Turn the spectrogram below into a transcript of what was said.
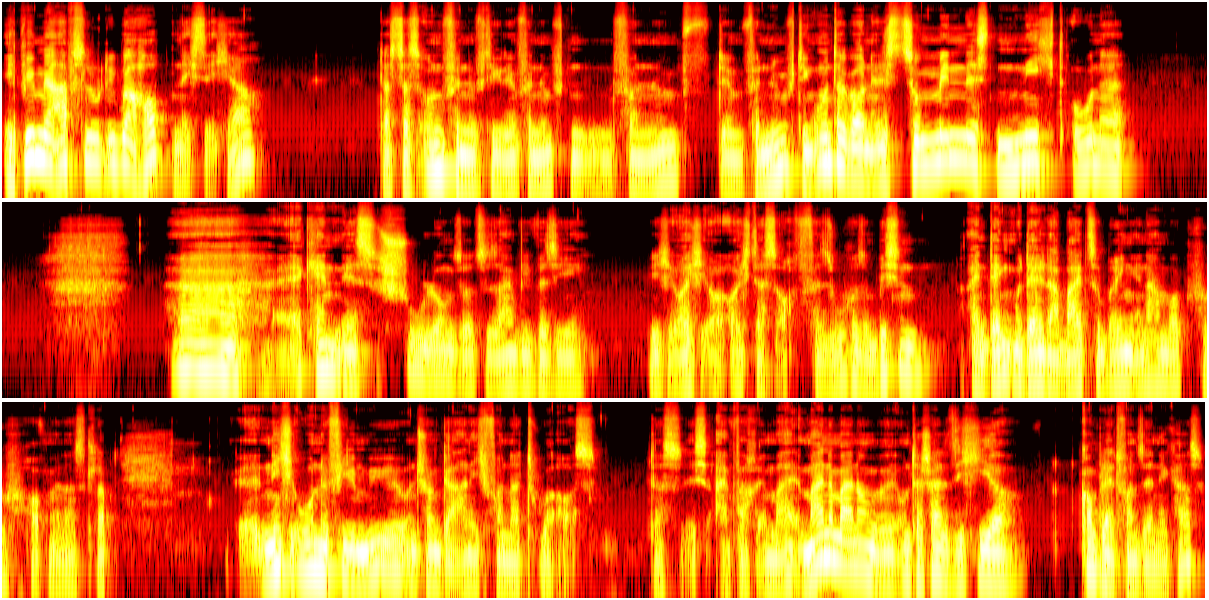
Ich bin mir absolut überhaupt nicht sicher, dass das Unvernünftige dem Vernünftigen, Vernunft, dem Vernünftigen untergeordnet ist, zumindest nicht ohne äh, Erkenntnis, Schulung sozusagen, wie wir sie, wie ich euch, euch das auch versuche, so ein bisschen ein Denkmodell dabei zu bringen in Hamburg. Hoffen wir, dass es klappt. Äh, nicht ohne viel Mühe und schon gar nicht von Natur aus. Das ist einfach, meine Meinung unterscheidet sich hier komplett von Senecas.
